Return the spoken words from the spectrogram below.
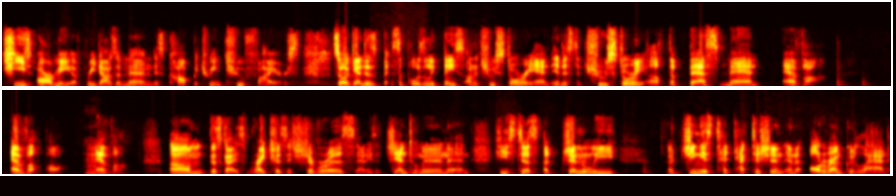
Qi's army of 3,000 men is caught between two fires. So again, this is supposedly based on a true story, and it is the true story of the best man ever. Ever, Paul. Ever. Um, this guy is righteous, is chivalrous, and he's a gentleman, and he's just a generally a genius ta tactician and an all-around good lad.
